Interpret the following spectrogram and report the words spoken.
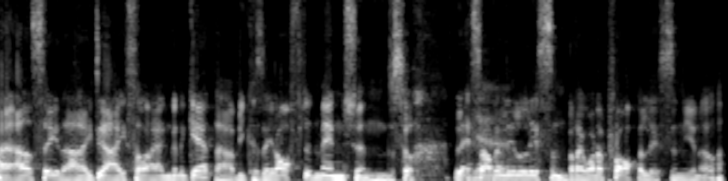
I, I'll say that I did. I thought I'm going to get that because they're often mentioned. So let's have a little listen, but I want a proper listen. You know.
